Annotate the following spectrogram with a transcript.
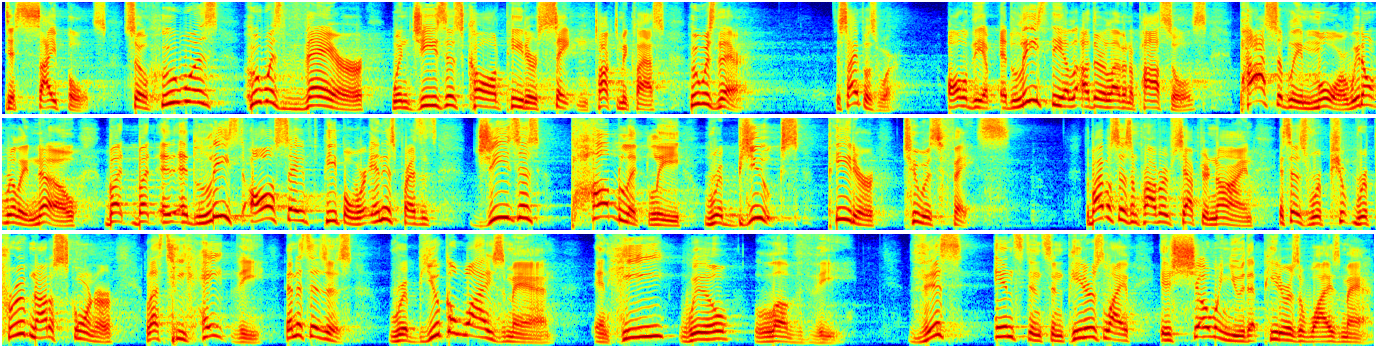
disciples. So, who was who was there when Jesus called Peter Satan? Talk to me, class. Who was there? Disciples were. All of the, at least the other 11 apostles, possibly more. We don't really know. But, but at least all saved people were in his presence. Jesus publicly rebukes Peter to his face. The Bible says in Proverbs chapter 9, it says, Reprove not a scorner, lest he hate thee. Then it says this rebuke a wise man, and he will love thee. This instance in Peter's life is showing you that Peter is a wise man.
